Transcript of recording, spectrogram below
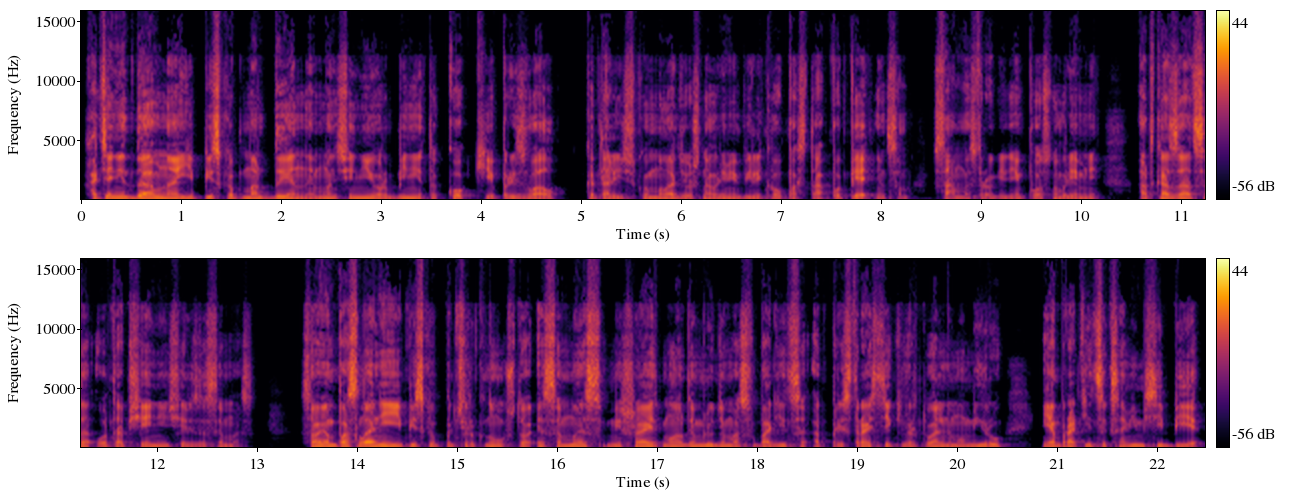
Хотя недавно епископ Модены, монсеньор Бенито Кокки, призвал католическую молодежь на время Великого Поста по пятницам, самый строгий день постного времени, отказаться от общения через СМС. В своем послании епископ подчеркнул, что СМС мешает молодым людям освободиться от пристрастия к виртуальному миру и обратиться к самим себе,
